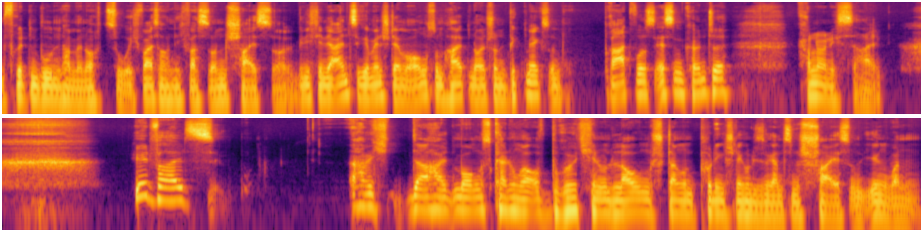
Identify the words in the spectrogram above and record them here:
Frittenbuden haben wir noch zu. Ich weiß auch nicht, was so ein Scheiß soll. Bin ich denn der einzige Mensch, der morgens um halb neun schon Big Macs und Bratwurst essen könnte? Kann doch nicht sein. Jedenfalls habe ich da halt morgens keinen Hunger auf Brötchen und Laugenstangen und Puddingschnecken und diesen ganzen Scheiß. Und irgendwann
